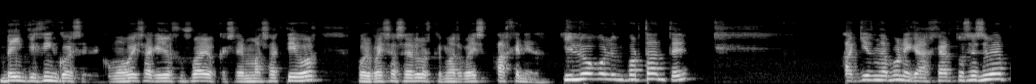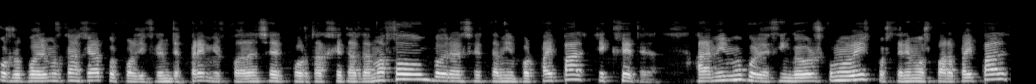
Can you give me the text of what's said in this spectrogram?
25 SB. Como veis aquellos usuarios que sean más activos pues vais a ser los que más vais a generar. Y luego lo importante, aquí donde pone canjear tus SB, pues lo podremos canjear pues, por diferentes premios. Podrán ser por tarjetas de Amazon, podrán ser también por PayPal, etcétera. Ahora mismo, pues de 5 euros, como veis, pues tenemos para PayPal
